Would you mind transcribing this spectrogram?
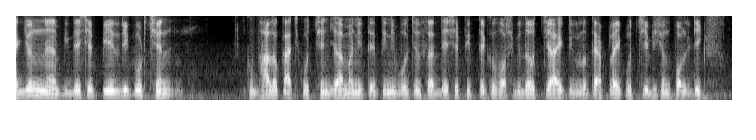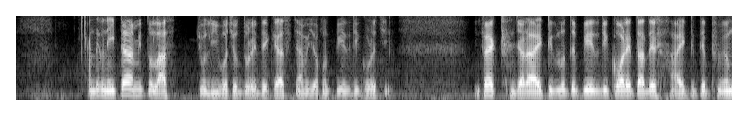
একজন বিদেশে পিএইচডি করছেন, খুব ভালো কাজ করছেন জার্মানিতে, তিনি বলছেন, স্যার, দেশে ফিরতে খুব অসুবিধা হচ্ছে, আইটিগুলোতে অ্যাপ্লাই করছি, ভীষণ পলিটিক্স দেখুন এইটা আমি তো লাস্ট চল্লিশ বছর ধরে দেখে আসছি, আমি যখন পিএইচডি করেছি। ইনফ্যাক্ট যারা আইটিগুলোতে পিএইচডি করে, তাদের আইটিতে এবং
